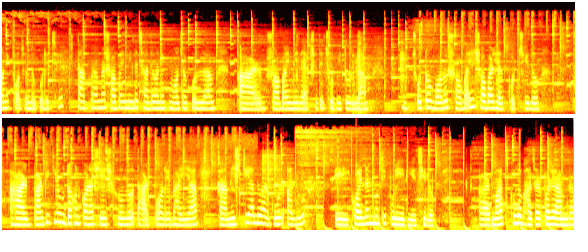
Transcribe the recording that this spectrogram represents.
অনেক পছন্দ করেছে। তারপর আমরা সবাই মিলে ছাদে অনেক মজা করলাম আর সবাই মিলে একসাথে ছবি তুললাম। ছোট, বড় সবাই সবার হেল্প করছিল। আর বারবিকিউ যখন করা শেষ হলো, তারপরে ভাইয়া মিষ্টি আলু আর গোল আলু এই কয়লার মধ্যে পুড়িয়ে দিয়েছিল। আর মাছগুলো ভাজার পরে আমরা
